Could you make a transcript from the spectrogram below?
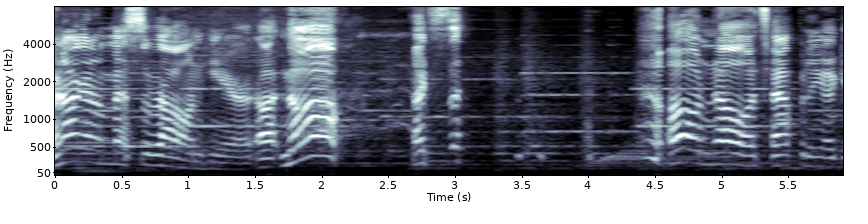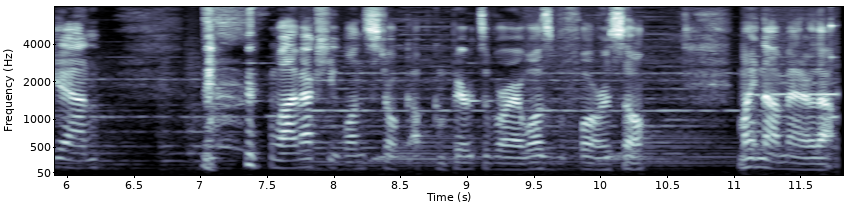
we're not gonna mess around here. Uh, no! I said, oh no, it's happening again. well, I'm actually one stroke up compared to where I was before, so might not matter that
